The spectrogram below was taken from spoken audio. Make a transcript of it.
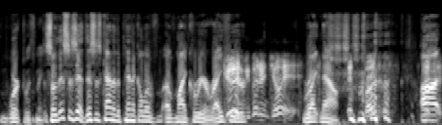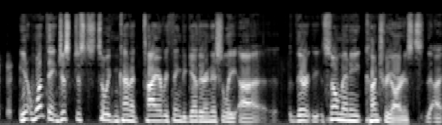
worked with me. So this is it. This is kind of the pinnacle of, of my career, right Good. here, We better enjoy it. right now. Uh, you know, one thing, just just so we can kind of tie everything together initially, uh, there so many country artists uh,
